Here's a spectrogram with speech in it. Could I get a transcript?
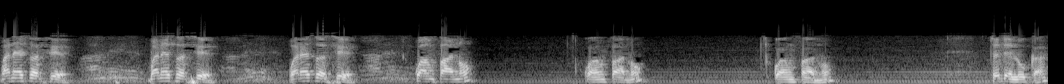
Bwana yesu asiwe bwana yesu asiwe bwana yesu asiwe kwa mfano kwa mfano kwa mfano twende luka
